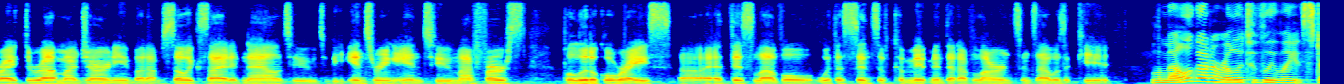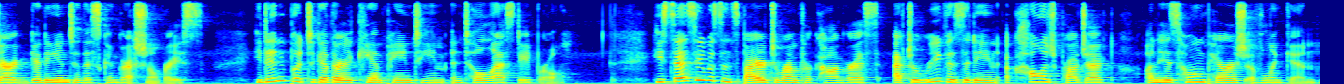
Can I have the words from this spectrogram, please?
right throughout my journey but i'm so excited now to to be entering into my first political race uh, at this level with a sense of commitment that i've learned since i was a kid. Lemelle got a relatively late start getting into this congressional race. He didn't put together a campaign team until last april he says he was inspired to run for Congress after revisiting a college project on his home parish of Lincoln.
